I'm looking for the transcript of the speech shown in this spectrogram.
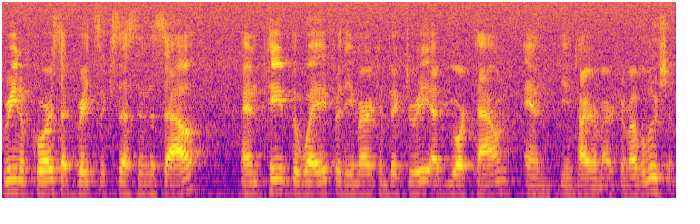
Greene, of course, had great success in the South and paved the way for the American victory at Yorktown and the entire American Revolution.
